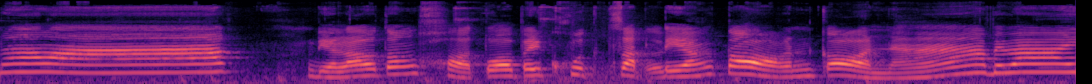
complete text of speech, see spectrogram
น่ารัก เดี๋ยวเราต้องขอตัวไปขุดสัตว์เลี้ยงต่อกันก่อนนะ บ๊ายบาย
